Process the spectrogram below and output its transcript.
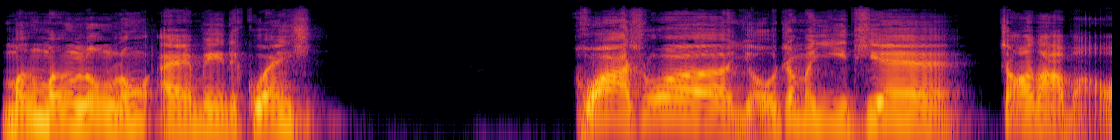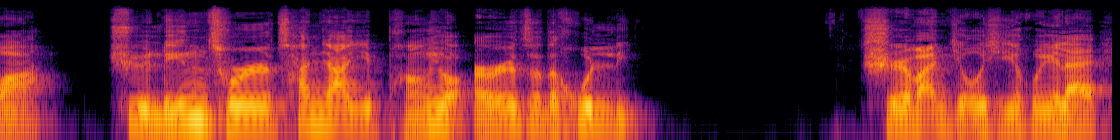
朦朦胧胧暧昧的关系。话说有这么一天，赵大宝啊去邻村参加一朋友儿子的婚礼，吃完酒席回来，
